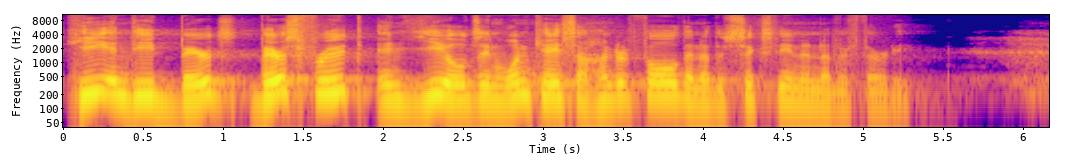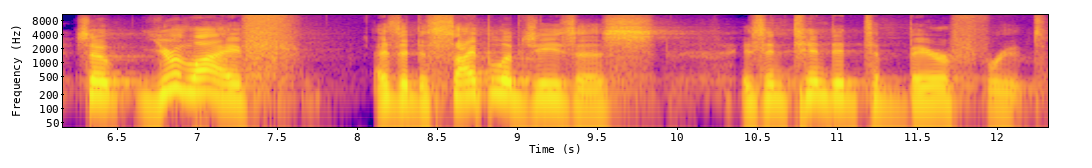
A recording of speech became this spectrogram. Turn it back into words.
He indeed bears, bears fruit and yields, in one case a hundredfold, another 60, and another 30. So your life as a disciple of Jesus is intended to bear fruit.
